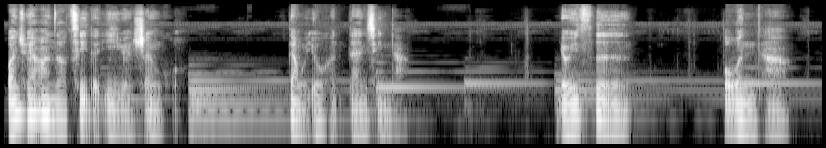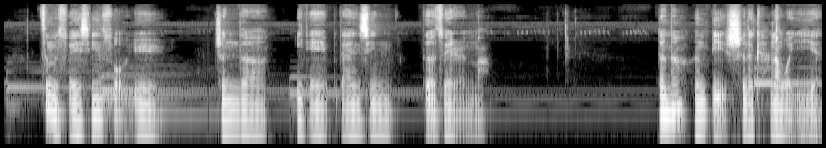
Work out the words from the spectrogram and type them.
完全按照自己的意愿生活。但我又很担心他。有一次，我问他。这么随心所欲，真的一点也不担心得罪人吗？当当很鄙视的看了我一眼，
